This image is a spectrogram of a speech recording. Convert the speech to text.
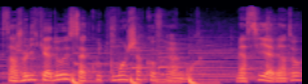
c'est un joli cadeau et ça coûte moins cher qu'offrir une montre. Merci et à bientôt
